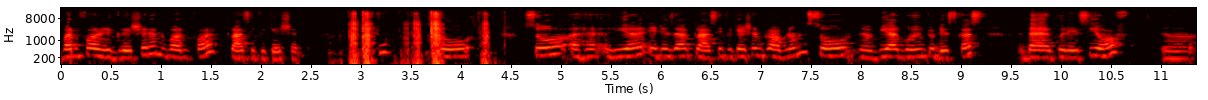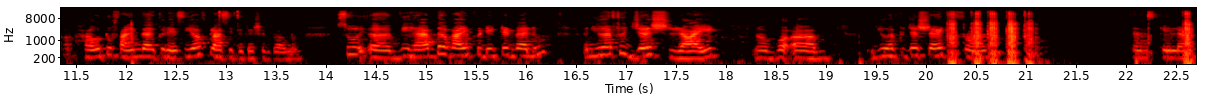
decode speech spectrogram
one for regression and one for classification okay? So so uh, here it is a classification problem. So uh, we are going to discuss the accuracy of uh, how to find the accuracy of classification problem. So uh, we have the y predicted value and you have to just write um, you have to just write from sklearn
